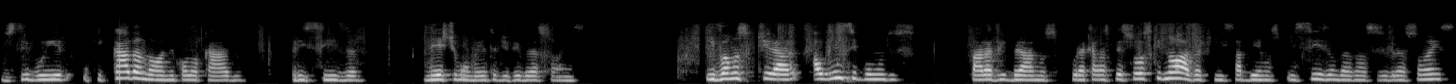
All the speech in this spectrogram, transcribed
distribuir o que cada nome colocado precisa neste momento de vibrações. E vamos tirar alguns segundos para vibrarmos por aquelas pessoas que nós aqui sabemos precisam das nossas vibrações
